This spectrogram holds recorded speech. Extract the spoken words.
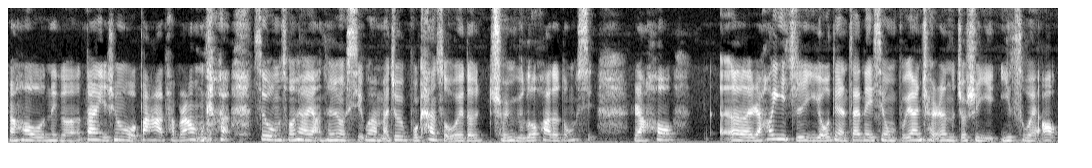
然后那个当然也是因为我爸他不让我们看，所以我们从小养成这种习惯嘛，就是不看。所谓的纯娱乐化的东西，然后，呃，然后一直有点在内心，我们不愿承认的就是以以此为傲，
